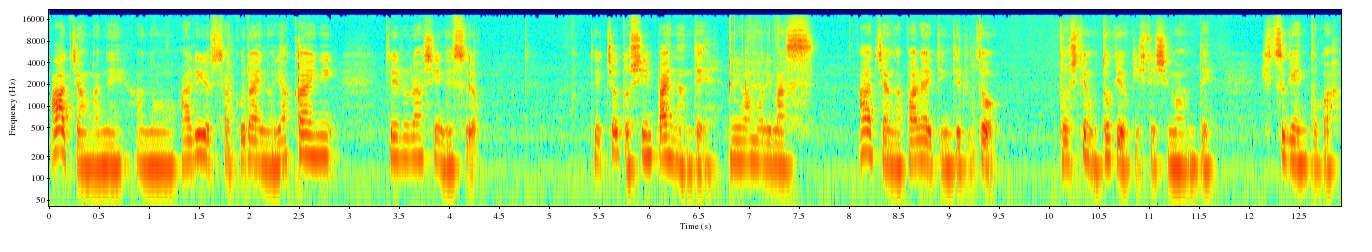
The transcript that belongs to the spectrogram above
あーちゃんがねあの有吉桜井の夜会に出るらしいんですよ。でちょっと心配なんで見守ります。あーちゃんがバラエティに出るとどうしてもドキドキしてしまうんで失言とか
